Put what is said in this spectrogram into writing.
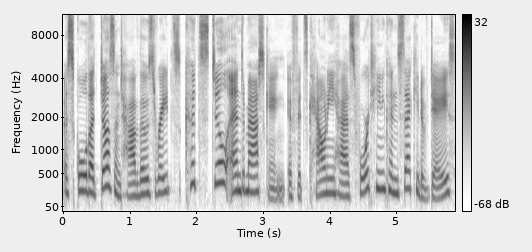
A school that doesn't have those rates could still end masking if its county has 14 consecutive days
